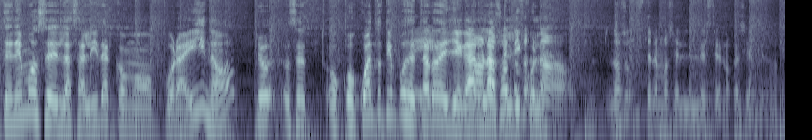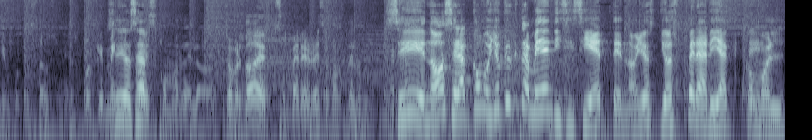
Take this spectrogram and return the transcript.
tenemos eh, la salida como por ahí, ¿no? Yo, o sea, o, o cuánto tiempo se Sí. tarda de llegar No, la nosotros- película. No, nosotros tenemos el estreno casi al mismo tiempo que Estados Unidos. Porque Sí, México o sea- es como de los. Sobre todo de superhéroes, somos de los. Sí, no, será como, yo creo que también el 17, ¿no? Yo, yo esperaría que como el,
